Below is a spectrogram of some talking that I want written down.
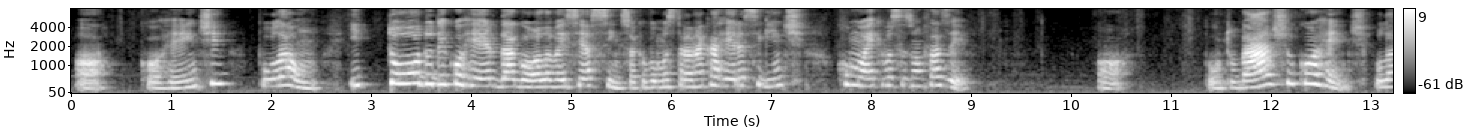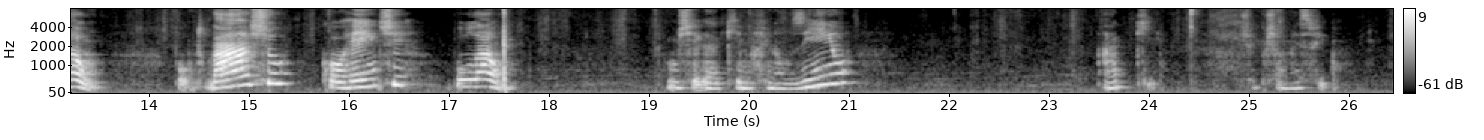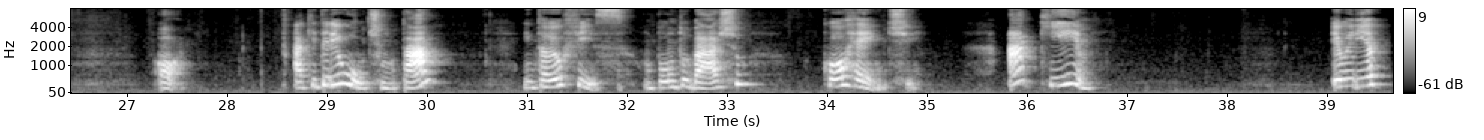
Ó, corrente, pula um. E todo o decorrer da gola vai ser assim. Só que eu vou mostrar na carreira seguinte como é que vocês vão fazer ó, ponto baixo, corrente, pula um. Ponto baixo, corrente, pula um. Vamos chegar aqui no finalzinho. Aqui. Deixa eu puxar mais fio. Ó, aqui teria o último, tá? Então, eu fiz um ponto baixo, corrente. Aqui, eu iria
